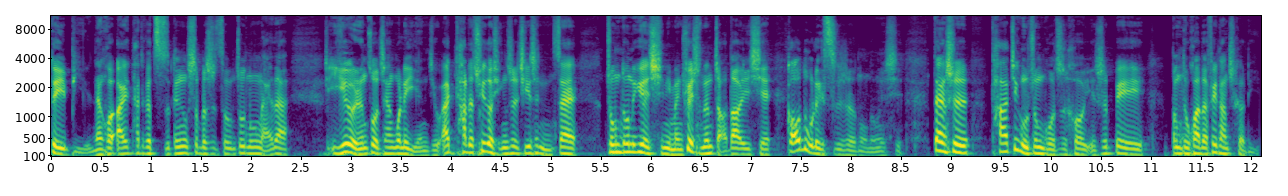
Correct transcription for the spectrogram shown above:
对比，然后哎，它这个词根是不是从中东来的？也有人做相关的研究。而它的吹奏形式，其实你在中东的乐器里面确实能找到一些高度类似这种东西。但是它进入中国之后，也是被本土化的非常彻底。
